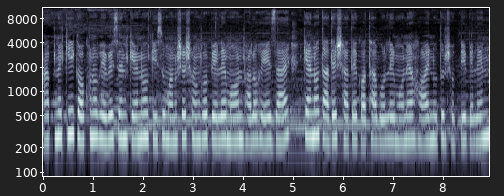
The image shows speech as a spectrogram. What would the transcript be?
আপনি কি কখনো ভেবেছেন কেন কিছু মানুষের সঙ্গ পেলে মন ভালো হয়ে যায়? কেন তাদের সাথে কথা বললে মনে হয় নতুন শক্তি পেলেন?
